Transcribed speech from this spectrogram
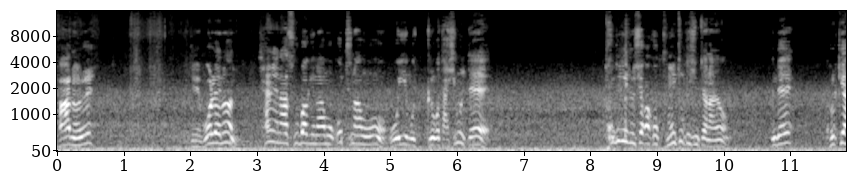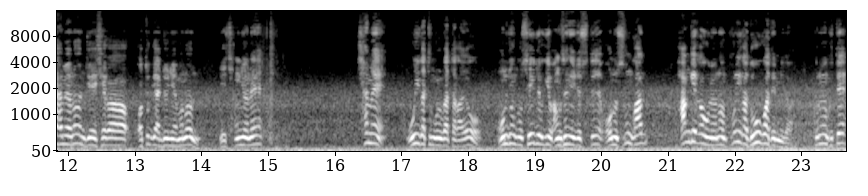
반을 이제 원래는 참외나 수박이나 뭐 고추나무, 오이 뭐 그런 거 다 심을 때 통비닐을 씌워갖고 구멍 뚫고 심잖아요. 근데 그렇게 하면은 이제 제가 어떤 게안 좋냐면은 예, 작년에 참외, 오이 같은 걸 갖다가요 어느 정도 세력이 왕성해졌을 때 어느 순간 한계가 오면은 뿌리가 노후가 됩니다. 그러면 그때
